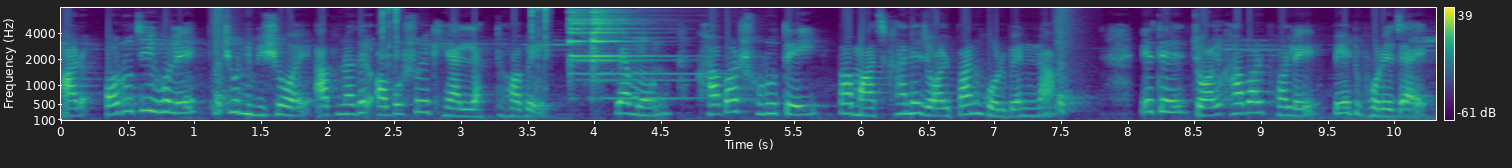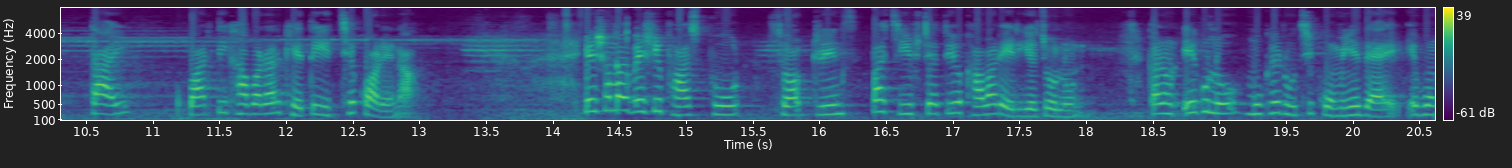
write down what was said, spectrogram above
আর অরুচি হলে কিছু বিষয় আপনাদের অবশ্যই খেয়াল রাখতে হবে। যেমন খাবার শুরুতেই বা মাঝখানে জল পান করবেন না। এতে জল খাবার ফলে পেট ভরে যায়, তাই বাড়তি খাবার আর খেতে ইচ্ছে করে না। এ সময় বেশি ফাস্ট ফুড সফট ড্রিঙ্কস বা চিপস জাতীয় খাবার এড়িয়ে চলুন, কারণ এগুলো মুখের রুচি কমিয়ে দেয় এবং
